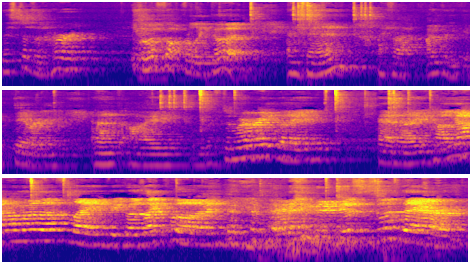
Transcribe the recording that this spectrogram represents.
this doesn't hurt. So it felt really good. And then I thought, I'm to get daring. And I lifted my right leg and I hung out on my left leg because I could, and it just stood there,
